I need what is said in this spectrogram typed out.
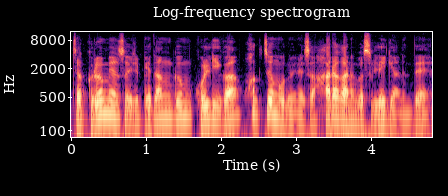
자 그러면서 이제 배당금 권리가 확정으로 인해서 하락하는 것을 얘기하는데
